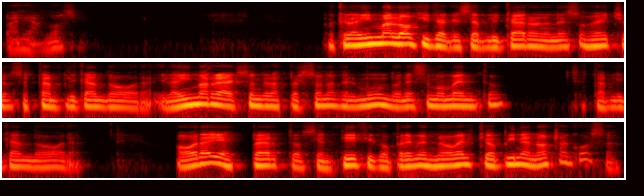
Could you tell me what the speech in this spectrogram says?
Varias dosis. Porque la misma lógica que se aplicaron en esos hechos se está aplicando ahora. Y la misma reacción de las personas del mundo en ese momento se está aplicando ahora. Ahora hay expertos, científicos, premios Nobel que opinan otra cosa.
